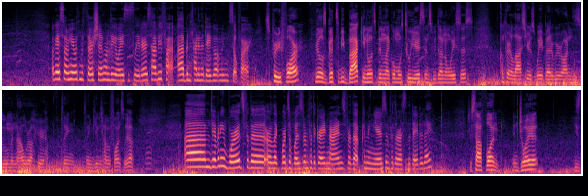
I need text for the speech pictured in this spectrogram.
okay, so I'm here with Nathurshan, one of the Oasis leaders. How have you fi- uh, been finding the day going so far? It's pretty far. Feels good to be back. You know, it's been like almost two years since we've done Oasis. Compared to last year, it's way better. We were on the Zoom, and now we're out here playing playing games and having fun. So yeah. Um, do you have any words for the, or like words of wisdom for the grade nines for the upcoming years and for the rest of the day today? Just have fun, enjoy it. These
